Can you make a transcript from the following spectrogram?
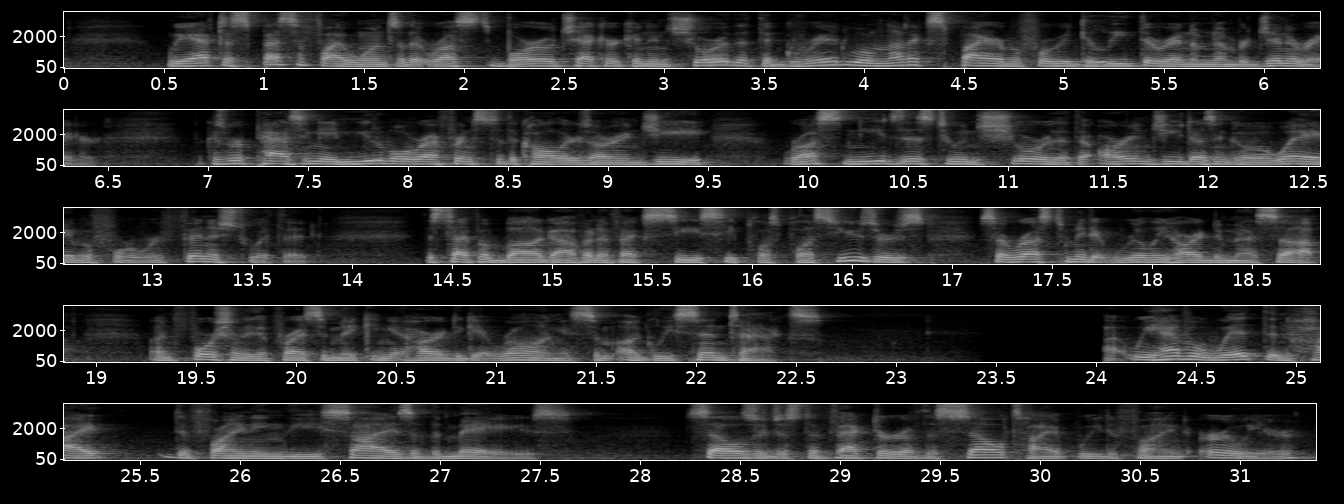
We have to specify one so that Rust's borrow checker can ensure that the grid will not expire before we delete the random number generator. Because we're passing a mutable reference to the caller's RNG, Rust needs this to ensure that the RNG doesn't go away before we're finished with it. This type of bug often affects C, C++ users, so Rust made it really hard to mess up. Unfortunately, the price of making it hard to get wrong is some ugly syntax. Uh, we have a width and height defining the size of the maze. Cells are just a vector of the cell type we defined earlier.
